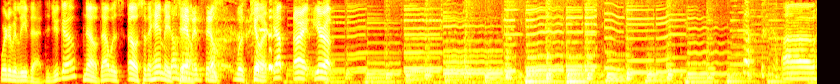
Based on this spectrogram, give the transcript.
Where did we leave that? Did you go? No, that was. Oh, so the Handmaid's That was Tale Handmaid's Tale. was, was killer. yep. All right, you're up. Uh,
